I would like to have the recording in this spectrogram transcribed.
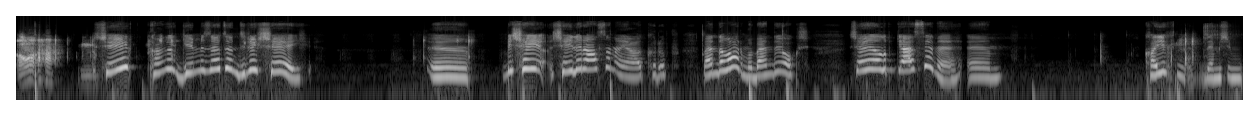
Ama ha. Şey kanka gemi zaten direkt şey. Ee, bir şey şeyleri alsana ya kırıp. Bende var mı? Bende yok. Şey alıp gelsene. Ee, kayık demişim.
